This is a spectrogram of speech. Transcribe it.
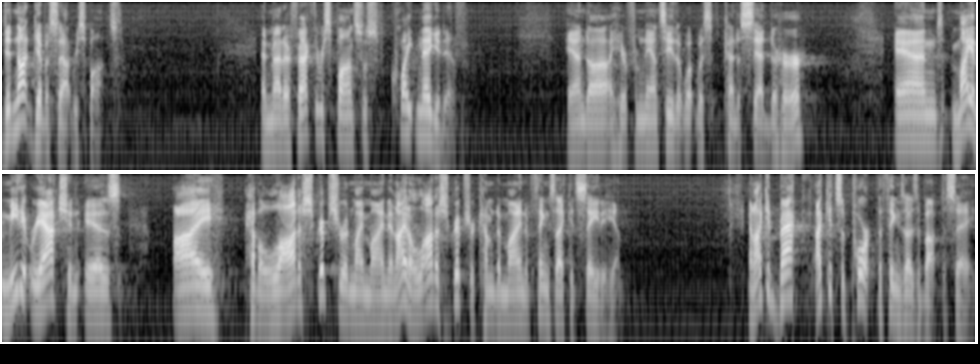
did not give us that response. And matter of fact, the response was quite negative. And uh, I hear from Nancy that what was kind of said to her. And my immediate reaction is I have a lot of scripture in my mind, and I had a lot of scripture come to mind of things I could say to him. And I could back, I could support the things I was about to say.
